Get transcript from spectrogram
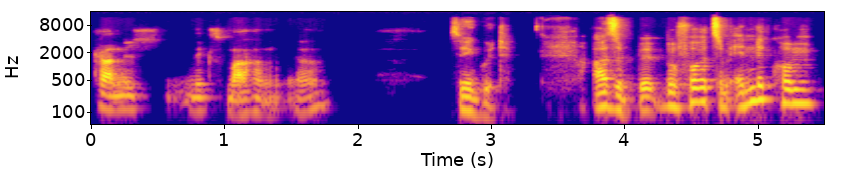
kann ich nichts machen. Ja. Sehr gut. Also, be bevor wir zum Ende kommen,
